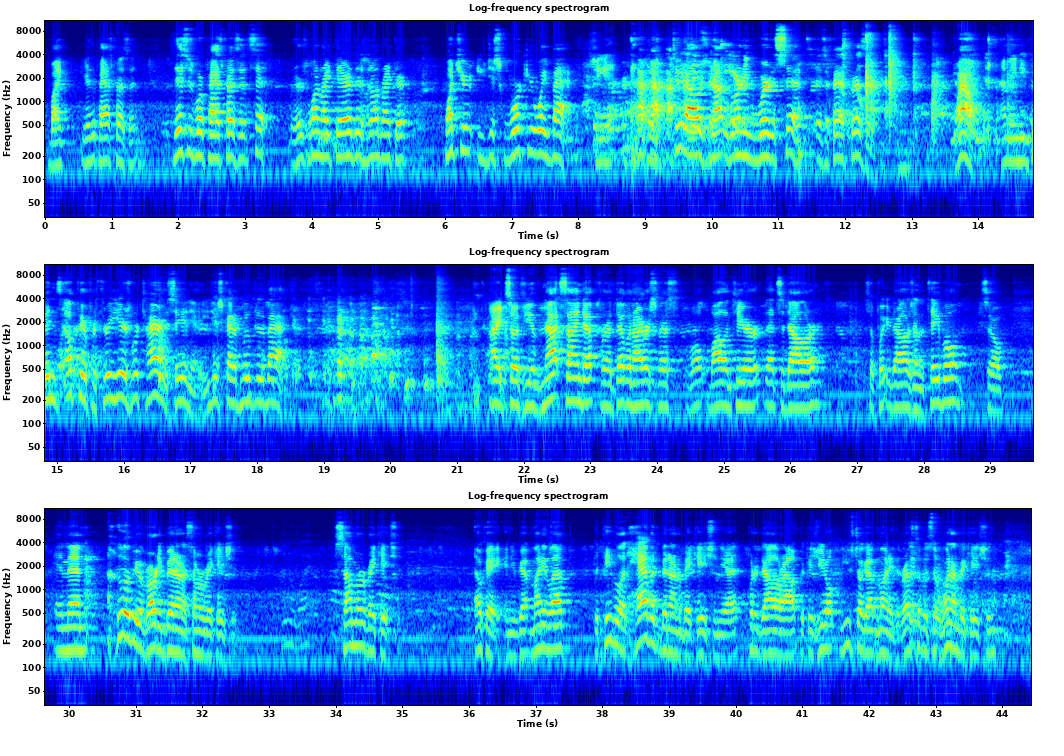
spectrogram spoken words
Mike, you're the past president. This is where past presidents sit. There's one right there. There's one right there. Once you're, you just work your way back. So you, there's two dollars not learning where to sit as a past president. Wow. I mean, you've been up here for three years. We're tired of seeing you. You just got to move to the back. All right. So if you have not signed up for a Dublin Irish Festival volunteer, that's a dollar. So put your dollars on the table. So, and then who of you have already been on a summer vacation? Summer vacation. Okay, and you've got money left. The people that haven't been on a vacation yet, put a dollar out because you don't, you still got money. The rest of us that went on vacation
